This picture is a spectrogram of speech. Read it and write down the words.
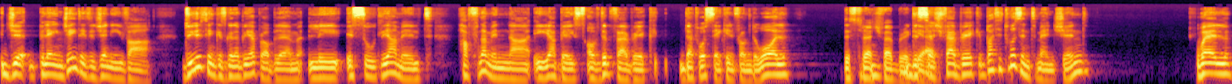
J- plain Jane tejt Geneva. Do you think it's gonna be a problem li is-suit li għamilt ħafna minna hija based of the fabric that was taken from the wall, The stretch fabric, the yeah. stretch fabric, but it wasn't mentioned. Well,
